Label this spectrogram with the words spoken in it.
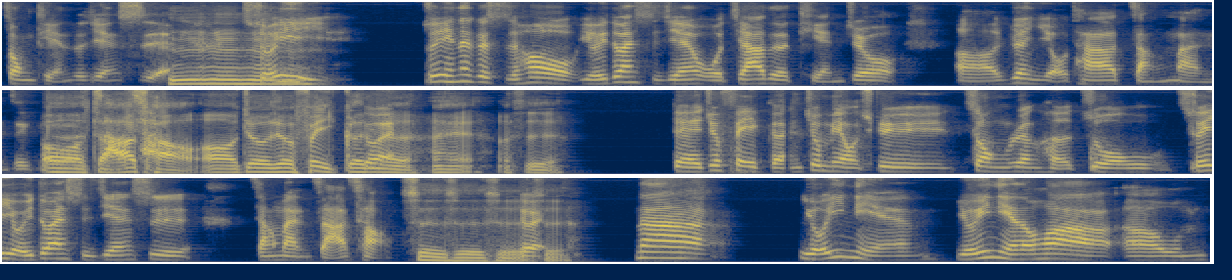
种田这件事，欸，嗯，所以。所以那个时候有一段时间，我家的田就呃任由它长满这个哦杂草哦，就就废耕了，哎是，对，就废根，就没有去种任何作物，所以有一段时间是长满杂草，是是是，对是。那有一年，有一年的话，呃，我们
